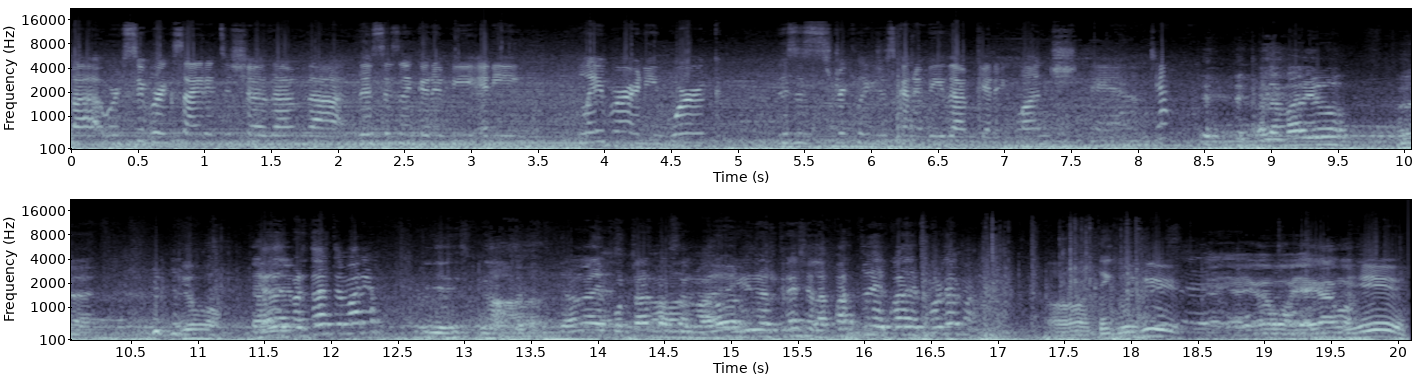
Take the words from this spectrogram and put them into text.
But we're super excited to show them that this isn't going to be any labor, any work. This is strictly just going to be them getting lunch. And yeah. Hola Mario. ¿Ya despertaste Mario? No. Te van a deportar para Salvador. Ir al 13 a la paz tuya. ¿Cuál es el problema? Oh, I think we're here. Ya llegamos, ya llegamos. We're here.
